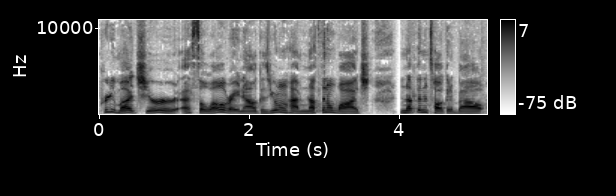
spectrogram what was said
pretty much you're SOL right now because you don't have nothing to watch, nothing to talk about.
